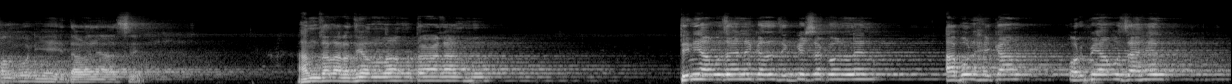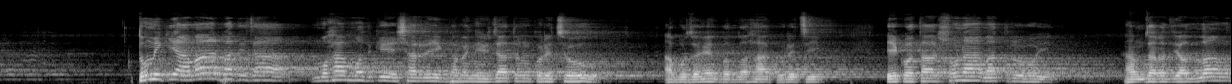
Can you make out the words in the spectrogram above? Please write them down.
পাঙ্গ নিয়ে দাঁড়ায় আছে। হামজালা রাজি আল্লাহ তিনি আবু জাহেলের কাছে জিজ্ঞাসা করলেন, আবুল হেকাম, ওরফে আবু জাহেল তুমি কি আমার ভাতিজা মুহাম্মদকে শারীরিকভাবে নির্যাতন করেছ? আবু জাহেদ বলল, হা, করেছি। এ কথা শোনা মাত্রই। হামজা রাজি আল্লাহ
